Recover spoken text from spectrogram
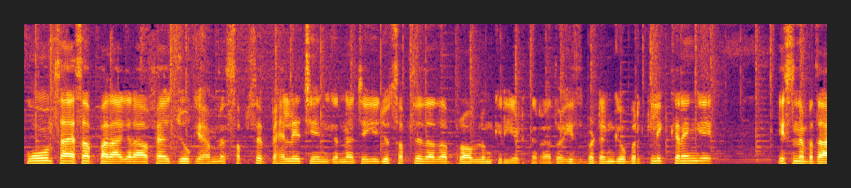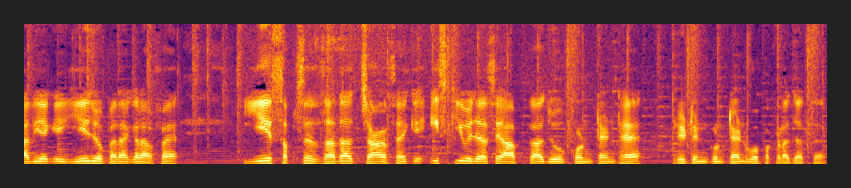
कौन सा ऐसा पैराग्राफ है जो कि हमें सबसे पहले चेंज करना चाहिए, जो सबसे ज़्यादा प्रॉब्लम क्रिएट कर रहा है। तो इस बटन के ऊपर क्लिक करेंगे इसने बता दिया कि ये जो पैराग्राफ है, ये सबसे ज़्यादा चांस है कि इसकी वजह से आपका जो कंटेंट है रिटर्न कंटेंट वो पकड़ा जाता है।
